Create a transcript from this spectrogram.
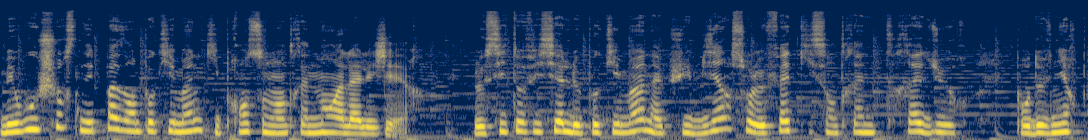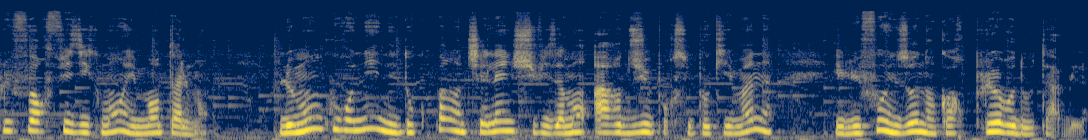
Mais Wushours n'est pas un Pokémon qui prend son entraînement à la légère. Le site officiel de Pokémon appuie bien sur le fait qu'il s'entraîne très dur pour devenir plus fort physiquement et mentalement. Le mont couronné n'est donc pas un challenge suffisamment ardu pour ce Pokémon, il lui faut une zone encore plus redoutable.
